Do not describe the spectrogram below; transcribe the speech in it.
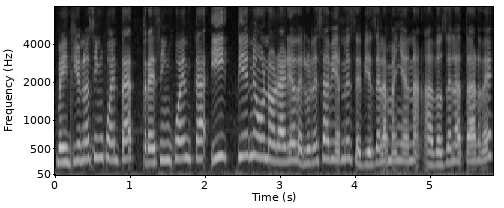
2150 350 y tiene un horario de lunes a viernes de 10 de la mañana a 2 de la tarde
